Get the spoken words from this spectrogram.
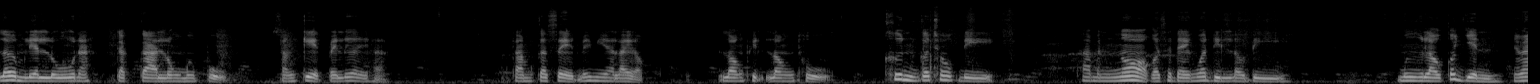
เริ่มเรียนรู้นะ จากการลงมือปลูก สังเกตไปเรื่อยค่ะทำเกษตรไม่มีอะไรหรอก ลองผิดลองถูก ขึ้นก็โชคดี ถ้ามันงอกก็แสดงว่าดินเราดี มือเราก็เย็นใช่ไหม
